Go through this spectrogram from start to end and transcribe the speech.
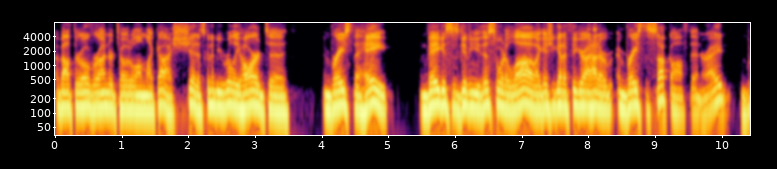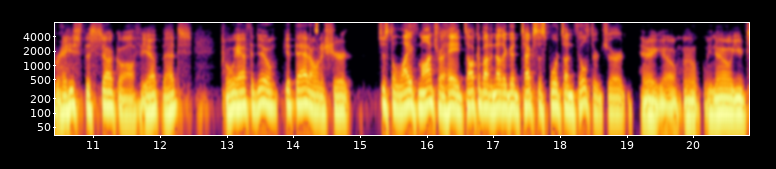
about their over under total, I'm like, oh shit, it's going to be really hard to embrace the hate when Vegas is giving you this sort of love. I guess you got to figure out how to embrace the suck off, then, right? Embrace the suck off. Yep, that's what we have to do. Get that on a shirt. Just a life mantra. Hey, talk about another good Texas Sports Unfiltered shirt. There you go. Well, we know UT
